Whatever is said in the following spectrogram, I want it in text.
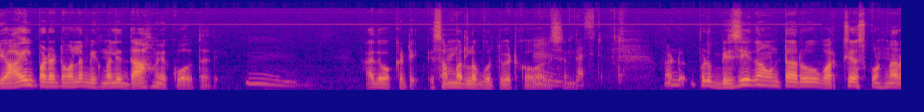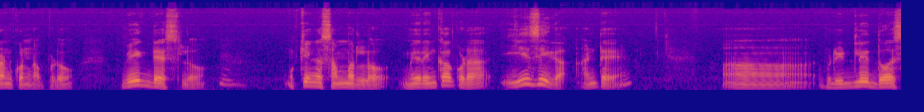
ఈ ఆయిల్ పడటం వల్ల మీకు మళ్ళీ దాహం ఎక్కువ అవుతుంది అది ఒకటి సమ్మర్లో గుర్తుపెట్టుకోవాల్సింది. ఫస్ట్ అండ్ ఇప్పుడు బిజీగా ఉంటారు వర్క్ చేసుకుంటున్నారు అనుకున్నప్పుడు వీక్ డేస్లో ముఖ్యంగా సమ్మర్లో మీరు ఇంకా కూడా ఈజీగా అంటే ఇప్పుడు ఇడ్లీ దోశ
